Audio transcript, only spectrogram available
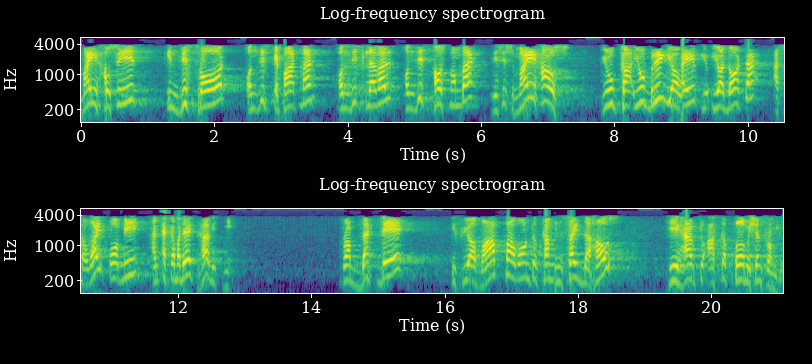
my house is in this road, on this apartment, on this level, on this house number, this is my house. You, you bring your wife, your daughter as a wife for me and accommodate her with me. From that day, if your Bappa want to come inside the house, he have to ask a permission from you.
